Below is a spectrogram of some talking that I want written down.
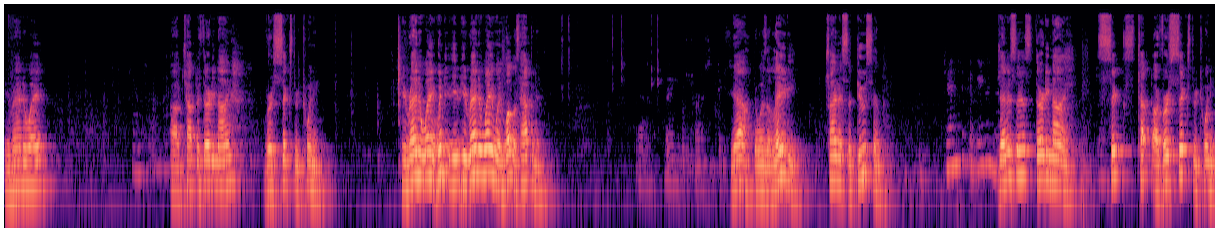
he ran away. Uh, chapter 39, verse 6 through 20. He ran away. When did he, he ran away when what was happening? Yeah, there was a lady trying to seduce him. Genesis 39, 6, chapter, or verse 6 through 20.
